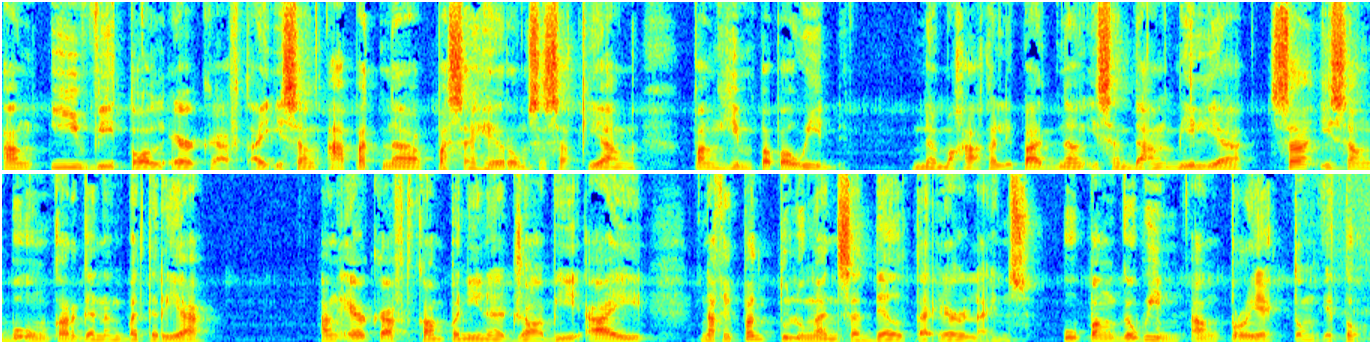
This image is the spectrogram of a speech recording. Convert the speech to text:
Ang eVTOL aircraft ay isang apat na pasaherong sasakyang panghimpapawid na makakalipad ng isandaang milya sa isang buong karga ng baterya. Ang aircraft company na Joby ay nakipagtulungan sa Delta Airlines upang gawin ang proyektong ito.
